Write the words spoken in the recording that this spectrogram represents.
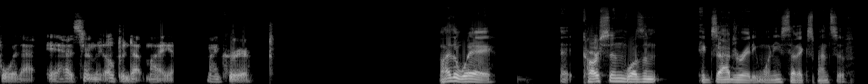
for that. It has certainly opened up my my career. By the way, eh, Carson wasn't exaggerating when he said expensive.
